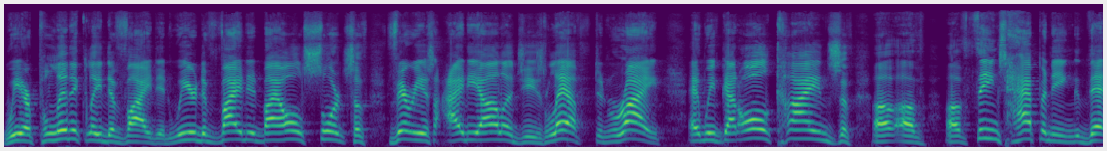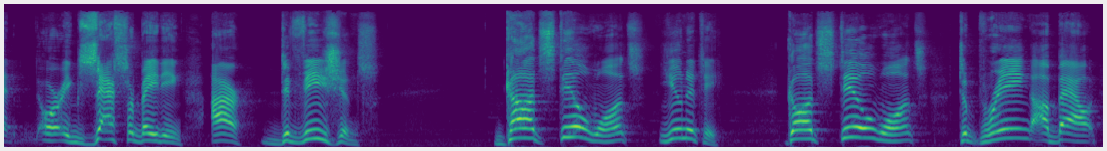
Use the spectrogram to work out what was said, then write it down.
We are politically divided. We are divided by all sorts of various ideologies, left and right. And we've got all kinds of, of, of things happening that are exacerbating our divisions. God still wants unity. God still wants to bring about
